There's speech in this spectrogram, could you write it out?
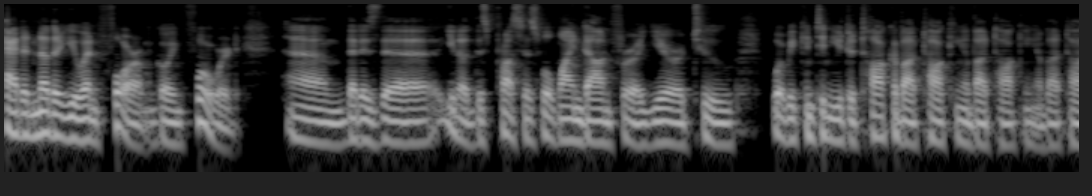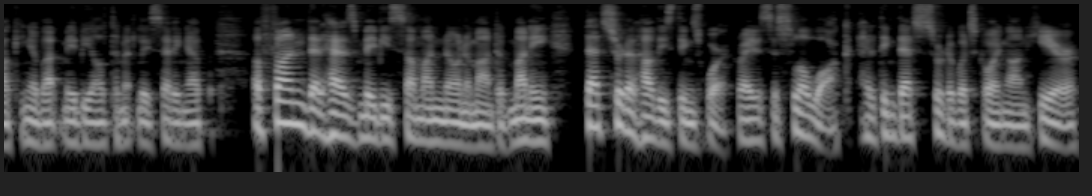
at another UN forum going forward. Um, that is the you know this process will wind down for a year or two, where we continue to talk about talking about talking about talking about maybe ultimately setting up a fund that has maybe some unknown amount of money. That's sort of how these things work, right? It's a slow walk. I think that's sort of what's going on here.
